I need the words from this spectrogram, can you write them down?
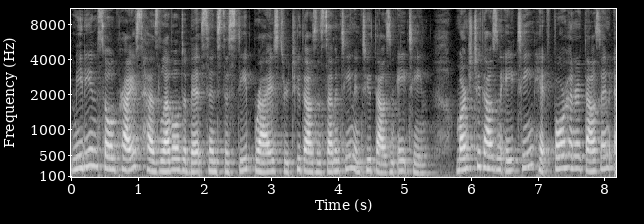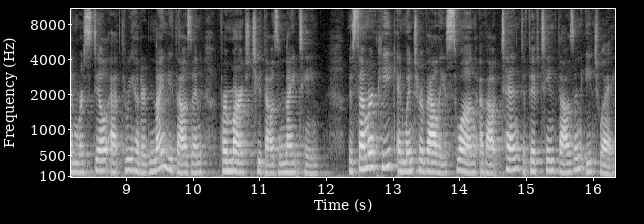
Median sold price has leveled a bit since the steep rise through 2017 and 2018. March 2018 hit 400,000 and we're still at 390,000 for March 2019. The summer peak and winter valleys swung about 10 to 15,000 each way.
